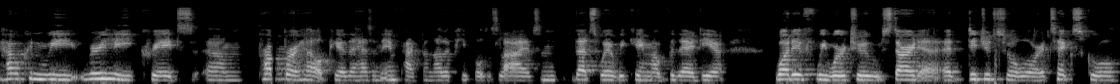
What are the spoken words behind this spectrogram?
how can we really create um, proper help here that has an impact on other people's lives? And that's where we came up with the idea: what if we were to start a, a digital or a tech school?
